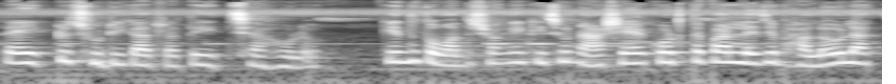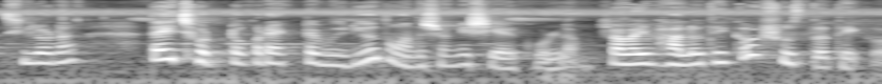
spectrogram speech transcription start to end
তাই একটু ছুটি কাটাতে ইচ্ছা হলো। কিন্তু তোমাদের সঙ্গে কিছু না শেয়ার করতে পারলে যে ভালোও লাগছিল না, তাই ছোট্ট করে একটা ভিডিও তোমাদের সঙ্গে শেয়ার করলাম। সবাই ভালো থেকো, সুস্থ থেকো।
